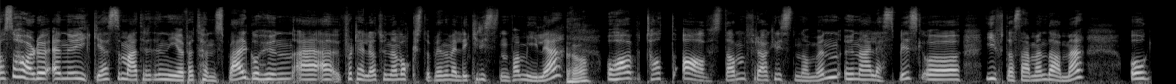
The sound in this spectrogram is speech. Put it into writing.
og så har du en Uike som er 39 år fra Tønsberg, og hun eh, forteller at hun er vokst opp i en veldig kristen familie. Ja. Og har tatt avstand fra kristendommen. Hun er lesbisk og gifta seg med en dame. Og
